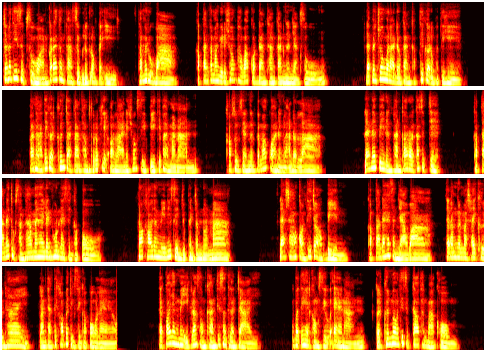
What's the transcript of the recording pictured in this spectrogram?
เจ้าหน้าที่สืบสวนก็ได้ทำการสืบลึกลงไปอีกทำให้รู้ว่ากัปตันกำลังอยู่ในช่วงภาวะกดดันทางการเงินอย่างสูง และเป็นช่วงเวลาเดียวกันกับที่เกิดอุบัติเหตุ ปัญหาที่เกิดขึ้นจากการทำธุรกิจออนไลน์ในช่วง 4 ปีที่ผ่านมานั้น เขาสูญเสียเงินไปมากกว่า 1 ล้านดอลลาร์ และในปี 1997 กัปตันได้ถูกสั่งห้ามไม่ให้เล่นหุ้นในสิงคโปร์ เพราะเขายังมีหนี้สินอยู่เป็นจำนวนมาก และเช้าก่อนที่จะออกบิน กัปตันได้ให้สัญญาว่าจะนำเงินมาใช้คืนให้ หลังจากที่เขาไปถึงสิงคโปร์แล้ว แต่ก็ยังมีอีกเรื่องสำคัญที่สะเทือนใจ อุบัติเหตุของซิลแอร์นั้นเกิดขึ้นเมื่อวันที่ 19 ธันวาคม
